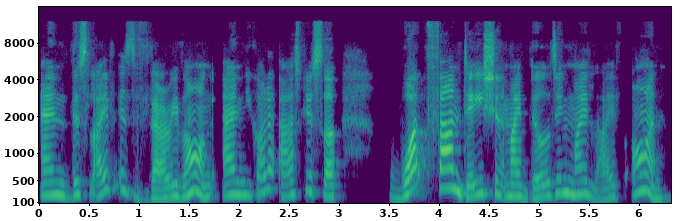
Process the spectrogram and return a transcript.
and this life is very long. And you got to ask yourself, what foundation am I building my life on?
